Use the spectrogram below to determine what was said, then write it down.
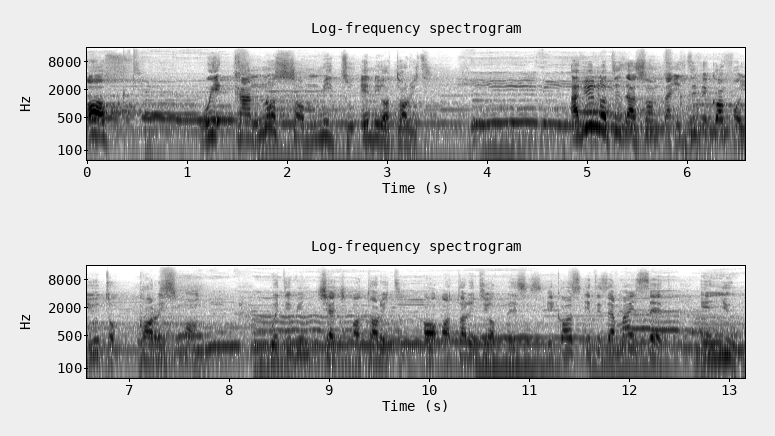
of we cannot submit to any authority. Have you noticed that sometimes it's difficult for you to correspond with even church authority or authority of places because it is a mindset in you.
